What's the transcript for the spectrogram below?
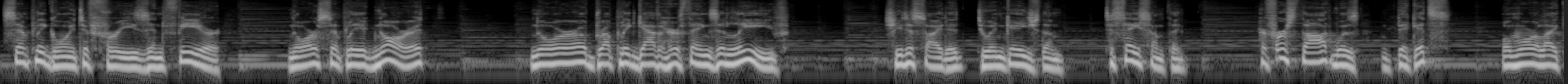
simply going to freeze in fear, nor simply ignore it, nor abruptly gather her things and leave. She decided to engage them, to say something. Her first thought was bigots, or more like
